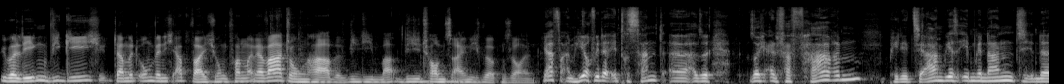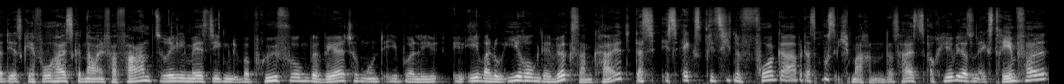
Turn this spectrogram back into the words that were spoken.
überlegen, wie gehe ich damit um, wenn ich Abweichungen von meinen Erwartungen habe, wie die, wie die Toms eigentlich wirken sollen. Ja, vor allem hier auch wieder interessant, äh, also solch ein Verfahren, PDCA haben wir es eben genannt, in der DSGVO heißt genau ein Verfahren zur regelmäßigen Überprüfung, Bewertung und Evalu Evaluierung der Wirksamkeit. Das ist explizit eine Vorgabe, das muss ich machen. Das heißt, auch hier wieder so ein Extremfall.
